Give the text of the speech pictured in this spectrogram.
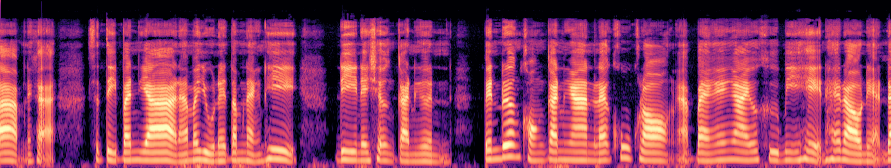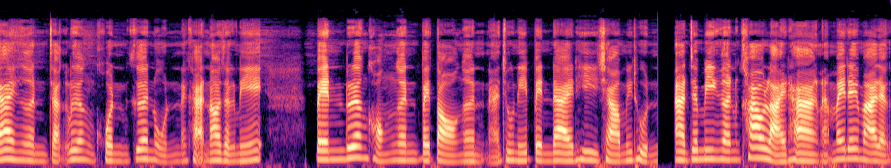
ลาภนะคะสติปัญญานะมาอยู่ในตำแหน่งที่ดีในเชิงการเงิน เป็นเรื่องของการงานและคู่ครองนะแปลง่ายๆ ก็คือมีเหตุให้เราเนี่ยได้เงินจากเรื่องคนเกื้อหนุนนะคะ นอกจากนี้เป็นเรื่องของเงินไปต่อเงินนะช่วงนี้เป็นได้ที่ชาวมิถุน อาจจะมีเงินเข้าหลายทางนะไม่ได้มาจาก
